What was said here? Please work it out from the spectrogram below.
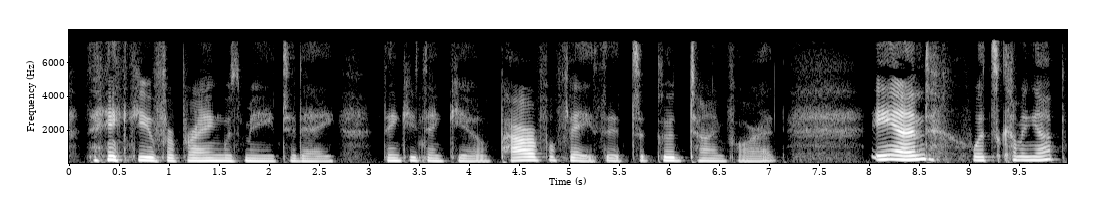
Thank you for praying with me today. Thank you, thank you. Powerful faith. It's a good time for it. And what's coming up?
